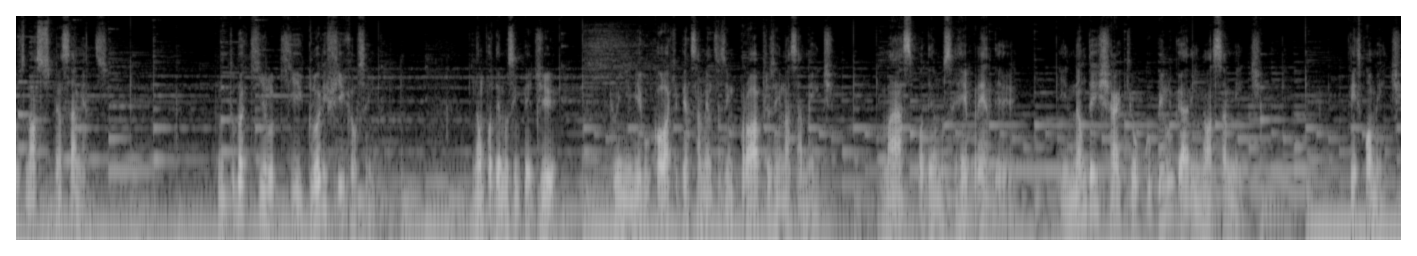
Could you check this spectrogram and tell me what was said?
os nossos pensamentos com tudo aquilo que glorifica o Senhor. Não podemos impedir que o inimigo coloque pensamentos impróprios em nossa mente, mas podemos repreender e não deixar que ocupem lugar em nossa mente, principalmente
